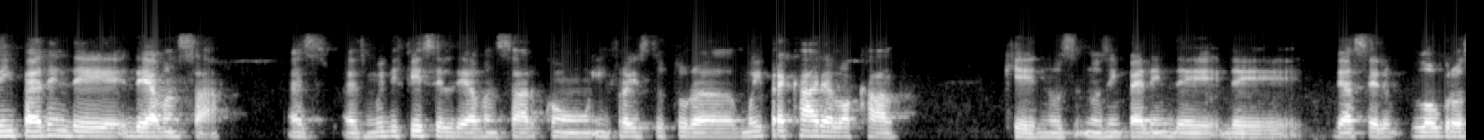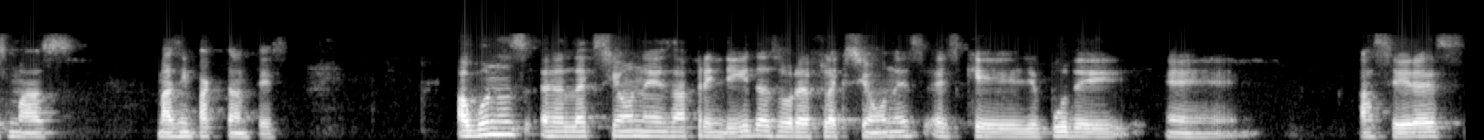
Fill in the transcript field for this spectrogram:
impedem de, de avançar. É, é muito difícil de avançar com infraestrutura muito precária local, que nos, nos impedem de, de, de fazer logros mais, mais impactantes. Algumas eh, lecciones aprendidas ou reflexiones es que eu pude eh, hacer es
